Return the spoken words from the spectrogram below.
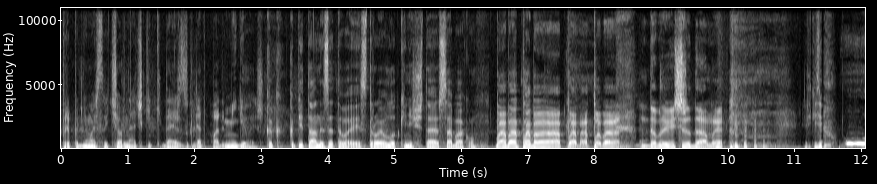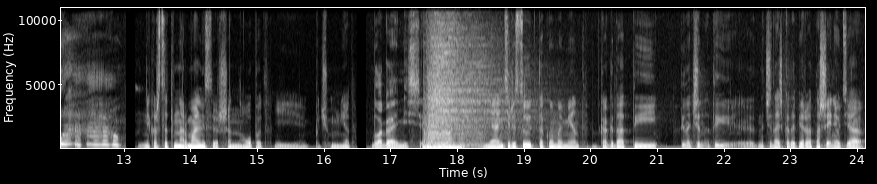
приподнимаешь свои черные очки, кидаешь взгляд, подмигиваешь. Как капитан из этого, из строя в лодке, не считая собаку. Паба-паба, паба-паба. Добрый вечер, дамы. И такие «Вау!» Мне кажется, это нормальный совершенно опыт, и почему нет? Благая миссия. Меня интересует такой момент, когда ты ты, начи- ты э, начинаешь, когда первые отношения, у тебя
